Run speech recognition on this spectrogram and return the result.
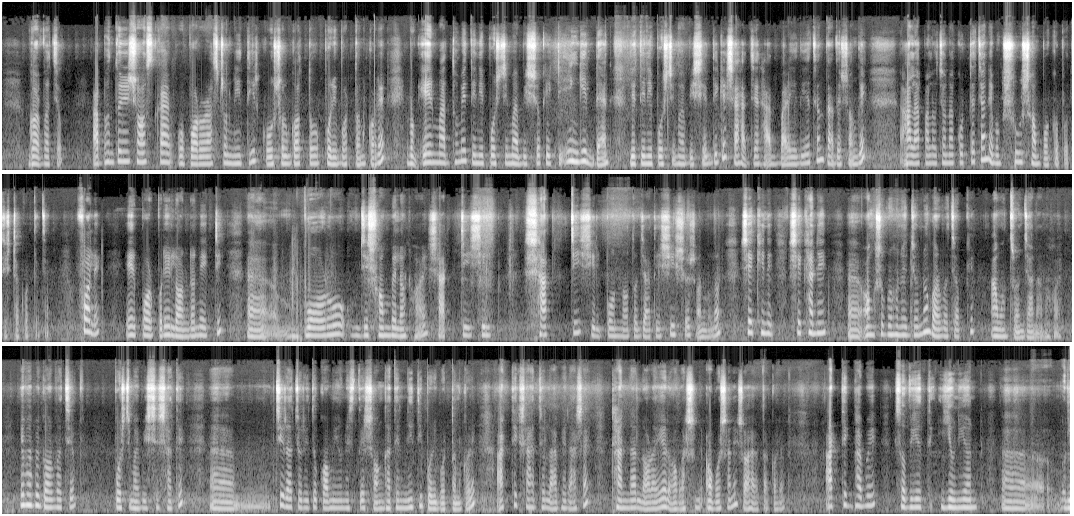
গর্বাচক আভ্যন্তরীণ সংস্কার ও পররাষ্ট্র নীতির কৌশলগত পরিবর্তন করেন এবং এর মাধ্যমে তিনি পশ্চিমা বিশ্বকে একটি ইঙ্গিত দেন যে তিনি পশ্চিমা বিশ্বের দিকে সাহায্যের হাত বাড়িয়ে দিয়েছেন, তাদের সঙ্গে আলাপ আলোচনা করতে চান এবং সুসম্পর্ক প্রতিষ্ঠা করতে চান। ফলে এর পরপরই লন্ডনে একটি বড় যে সম্মেলন হয় ষাটটি শিল্প, সাতটি শিল্পোন্নত জাতির শীর্ষ সম্মেলন, সেখানে সেখানে অংশগ্রহণের জন্য গর্বাচভকে আমন্ত্রণ জানানো হয়। এভাবে গর্বাচেভ পশ্চিমা বিশ্বের সাথে চিরাচরিত কমিউনিস্টদের সংঘাতের নীতি পরিবর্তন করে আর্থিক সাহায্য লাভের আশায় ঠান্ডার লড়াইয়ের অবসানে অবসানে সহায়তা করেন। আর্থিকভাবে সোভিয়েত ইউনিয়ন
